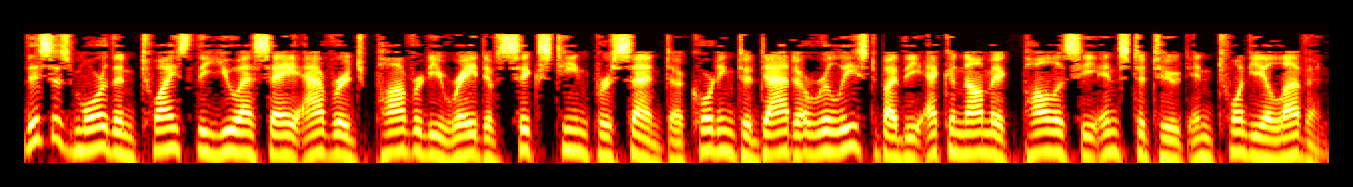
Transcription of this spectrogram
This is more than twice the USA average poverty rate of 16% according to data released by the Economic Policy Institute in 2011.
